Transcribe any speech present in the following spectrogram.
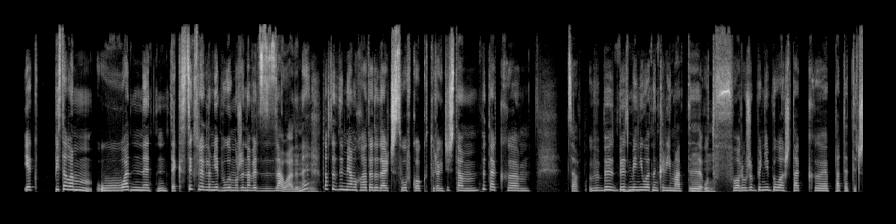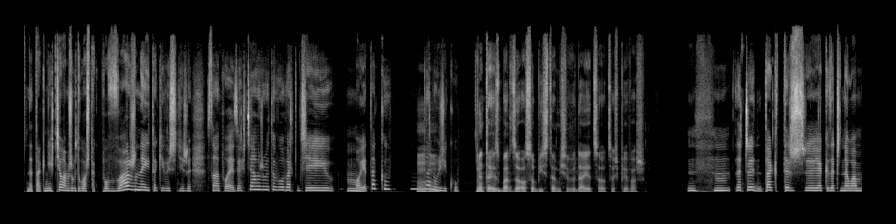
jak pisałam ładne teksty, które dla mnie były może nawet za ładne, Mhm. to wtedy miałam ochotę dodać słówko, które gdzieś tam by tak... em, co? By, by zmieniło ten klimat y, Mhm. utworu, żeby nie było aż tak e, patetyczne, tak? Nie chciałam, żeby to było aż tak poważne i takie właśnie, że sama poezja. Chciałam, żeby to było bardziej moje, tak na Mhm. luziku. No to jest bardzo osobiste, mi się wydaje, co, co śpiewasz. Mhm. Znaczy, tak też jak zaczynałam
